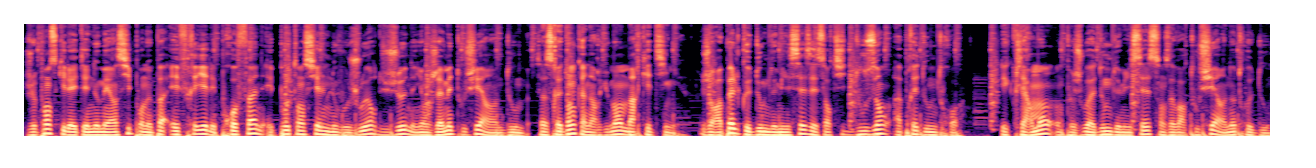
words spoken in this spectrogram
Je pense qu'il a été nommé ainsi pour ne pas effrayer les profanes et potentiels nouveaux joueurs du jeu n'ayant jamais touché à un Doom. Ça serait donc un argument marketing. Je rappelle que Doom 2016 est sorti 12 ans après Doom 3. Et clairement, on peut jouer à Doom 2016 sans avoir touché à un autre Doom.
